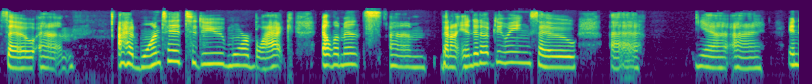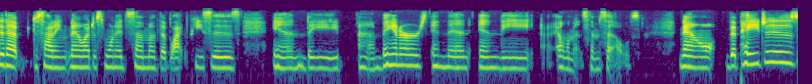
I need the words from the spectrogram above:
So um, I had wanted to do more black elements um, than I ended up doing. So, uh, yeah, I ended up deciding no, I just wanted some of the black pieces in the um, banners and then in the uh, elements themselves. Now, the pages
